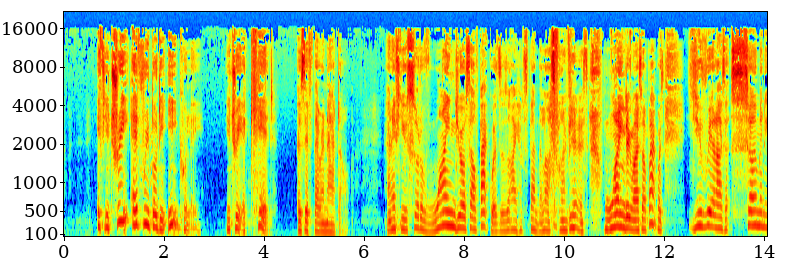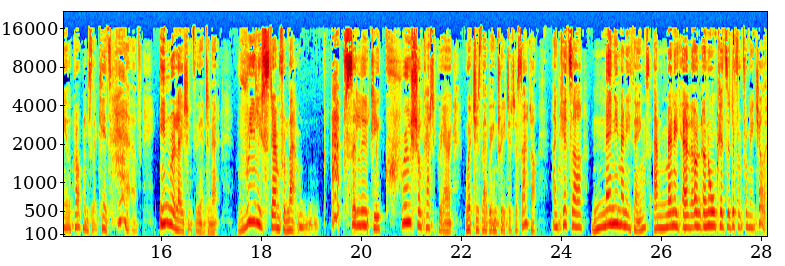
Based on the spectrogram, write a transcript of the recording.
If you treat everybody equally, you treat a kid as if they're an adult. And if you sort of wind yourself backwards, as I have spent the last five years winding myself backwards, you realize that so many of the problems that kids have in relation to the internet really stem from that absolutely crucial category area, which is they're being treated as adults. And kids are many, many things, and many, and, and all kids are different from each other,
